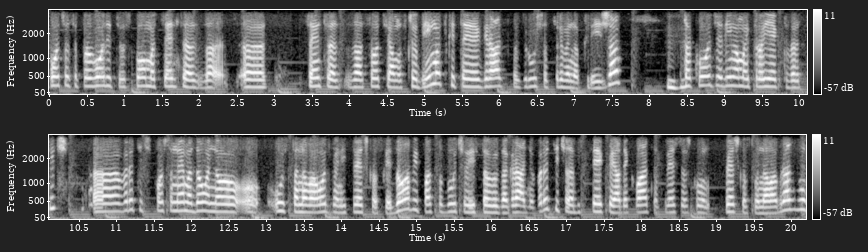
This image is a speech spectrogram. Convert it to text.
Počeo se provoditi uz pomoć centra za, uh, centra za socijalnu skrb Imotske te gradskog društva Crvenog križa. Mhm. Također imamo i projekt Vrtić. Vrtić, pošto nema dovoljno ustanova odgojnih predškolske dobi, pa su odlučili isto za gradnju vrtića da bi stekli adekvatnu predškolsku, predškolsku naobrazbu,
